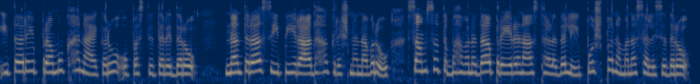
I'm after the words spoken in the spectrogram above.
ಇತರೆ ಪ್ರಮುಖ ನಾಯಕರು ಉಪಸ್ಥಿತರಿದ್ದರು. ನಂತರ ಸಿಪಿ ರಾಧಾಕೃಷ್ಣನ್ ಅವರು ಸಂಸತ್ ಭವನದ ಪ್ರೇರಣಾ ಸ್ಥಳದಲ್ಲಿ ಪುಷ್ಪ ನಮನ ಸಲ್ಲಿಸಿದರು.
